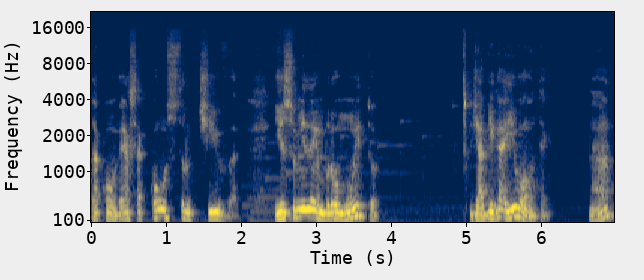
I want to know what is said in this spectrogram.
da conversa construtiva. Isso me lembrou muito de Abigail ontem, né?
